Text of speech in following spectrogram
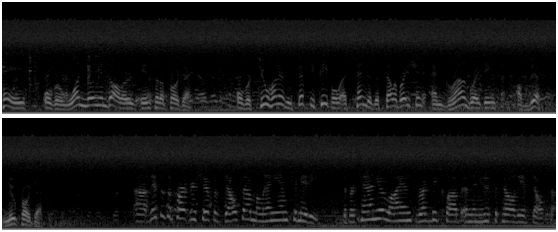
pay over $1 million into the project. Over 250 people attended the celebration and groundbreaking of this new project. Uh, this is a partnership of Delta Millennium Committee, the Britannia Lions Rugby Club, and the Municipality of Delta.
